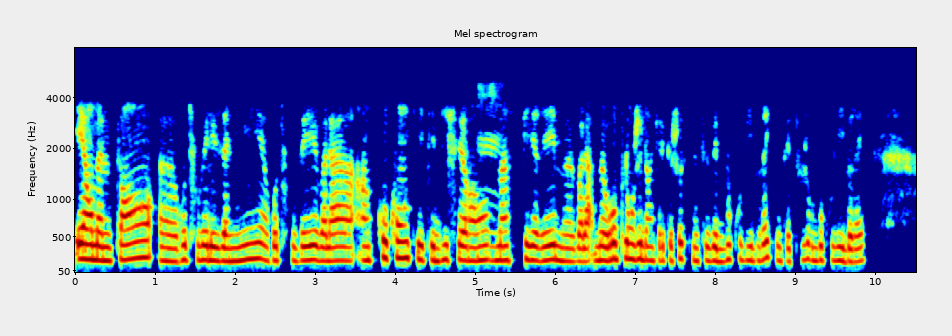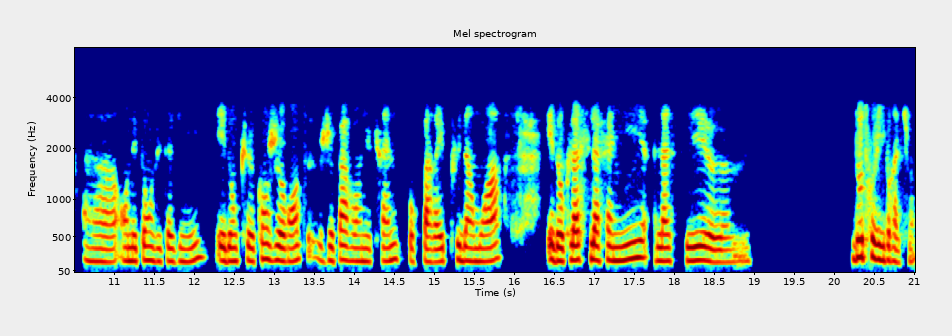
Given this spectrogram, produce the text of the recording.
et en même temps retrouver les amis, retrouver voilà un cocon qui était différent, mmh. m'inspirer, me voilà, me replonger dans quelque chose qui me faisait beaucoup vibrer, qui me fait toujours beaucoup vibrer. Euh, en étant aux États-Unis. Et donc, euh, quand je rentre, je pars en Ukraine pour pareil, plus d'un mois. Et donc là, c'est la famille. Là, c'est d'autres vibrations.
